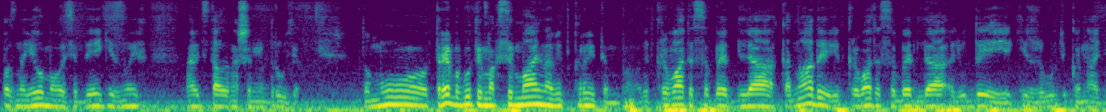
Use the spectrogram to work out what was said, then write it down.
познайомилися, деякі з них навіть стали нашими друзями. Тому треба бути максимально відкритим, відкривати себе для Канади відкривати себе для людей, які живуть у Канаді.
